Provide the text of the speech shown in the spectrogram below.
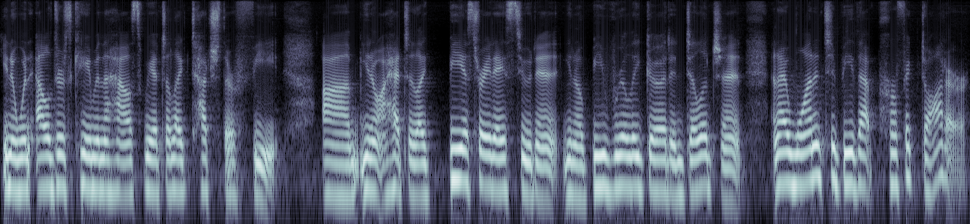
You know, when elders came in the house, we had to like touch their feet. Um, you know, I had to like be a straight A student, you know, be really good and diligent. And I wanted to be that perfect daughter.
